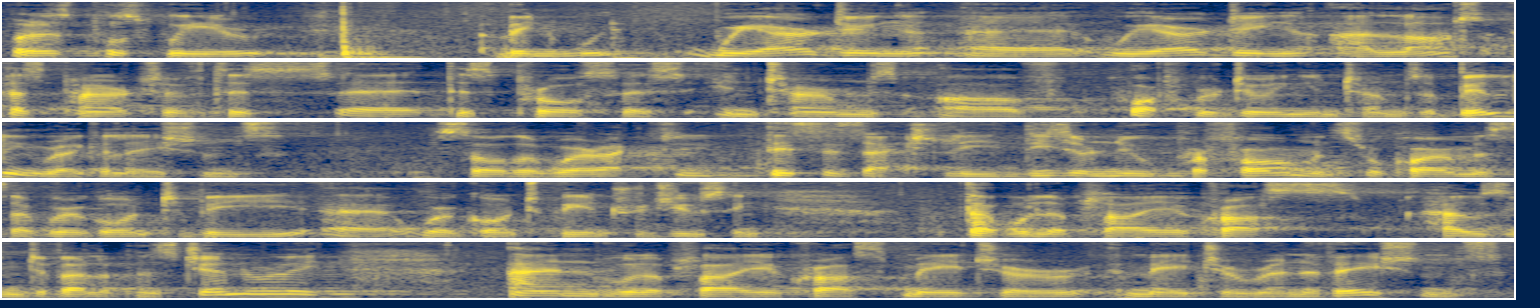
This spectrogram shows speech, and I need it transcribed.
Well, I suppose we, I mean, we, we are doing uh, we are doing a lot as part of this uh, this process in terms of what we're doing in terms of building regulations. So that we're actually this is actually these are new performance requirements that we're going to be uh, we're going to be introducing that will apply across housing developments generally and will apply across major major renovations.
